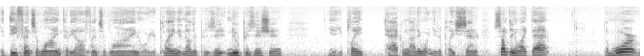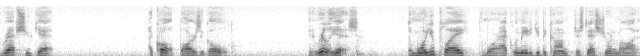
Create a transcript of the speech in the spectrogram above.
the defensive line to the offensive line, or you're playing another posi- new position. You, know, you play tackle, now they want you to play center, something like that. The more reps you get, I call it bars of gold, and it really is. The more you play, the more acclimated you become. Just ask Jordan Mailata.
